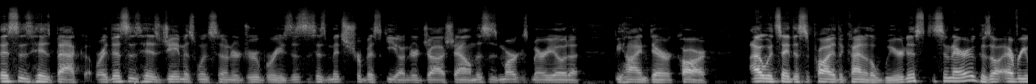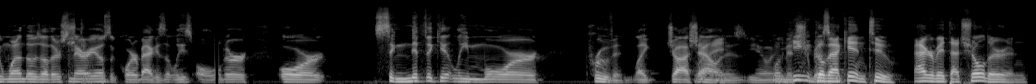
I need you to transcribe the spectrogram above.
this is his backup, right? This is his Jameis Winston under Drew Brees. This is his Mitch Trubisky under Josh Allen. This is Marcus Mariota behind Derek Carr. I would say this is probably the kind of the weirdest scenario because uh, every one of those other scenarios, the quarterback is at least older or significantly more proven. Like Josh right. Allen is, you know. Well, he could go back in too, aggravate that shoulder, and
